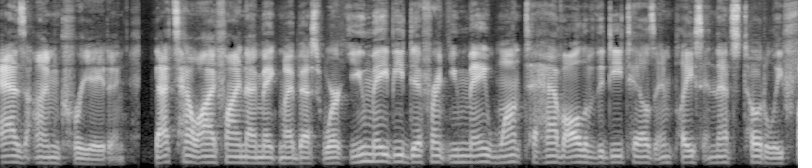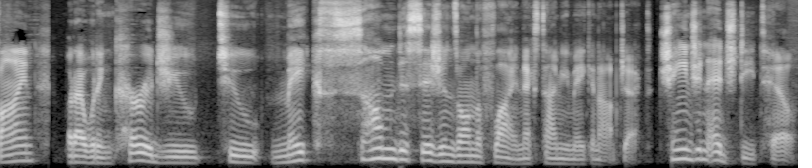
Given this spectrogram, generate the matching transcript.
as I'm creating. That's how I find I make my best work. You may be different. You may want to have all of the details in place, and that's totally fine. But I would encourage you to make some decisions on the fly next time you make an object. Change an edge detail,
